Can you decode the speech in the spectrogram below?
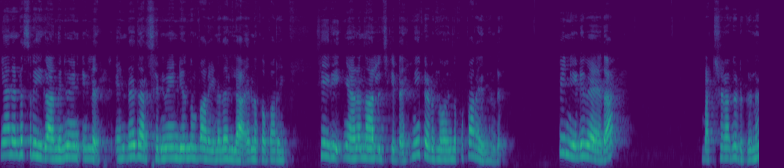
ഞാൻ എന്റെ ശ്രീകാന്തിന് വേണ്ടി എന്റെ ദർശന് വേണ്ടിയൊന്നും പറയണതല്ല എന്നൊക്കെ പറയും. ശരി ഞാനൊന്ന് ആലോചിക്കട്ടെ. നീ കിടന്നോ എന്നൊക്കെ പറയുന്നുണ്ട്. പിന്നീട് വേദ ഭക്ഷണമൊക്കെ എടുക്കണ്.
